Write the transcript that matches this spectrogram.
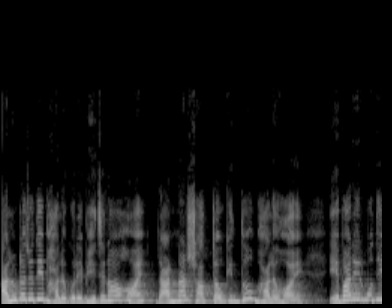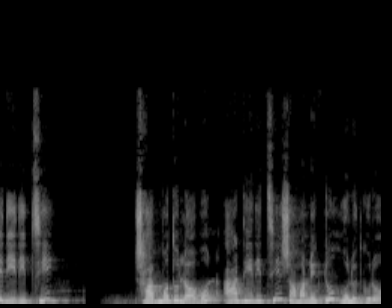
আলুটা যদি ভালো করে ভেজে নেওয়া হয়, রান্নার স্বাদটাও কিন্তু ভালো হয়। এবার এর মধ্যে দিয়ে দিচ্ছি স্বাদ মতো লবণ আর দিয়ে দিচ্ছি সামান্য একটু হলুদ গুঁড়ো।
